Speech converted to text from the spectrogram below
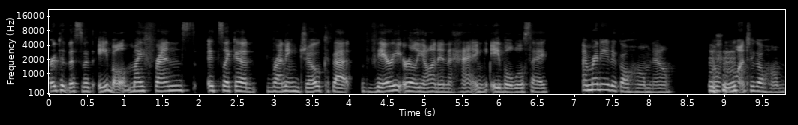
hard to this with Abel. My friends, it's like a running joke that very early on in a hang, Abel will say, "I'm ready to go home now. I Mhm. want to go home."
